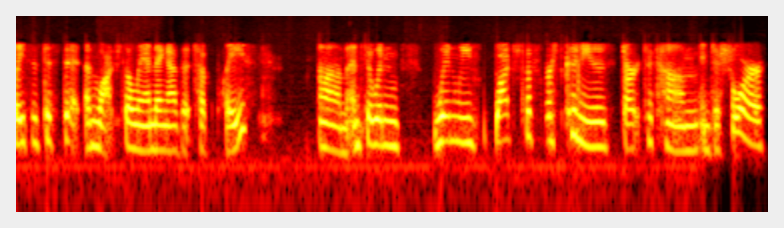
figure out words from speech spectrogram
places to sit and watch the landing as it took place. Um, and so when when we watched the first canoes start to come into shore,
